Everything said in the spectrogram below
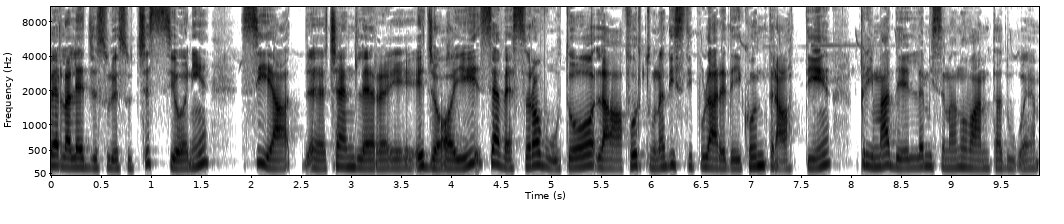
per la legge sulle successioni, sia eh, Chandler e, e Joy se avessero avuto la fortuna di stipulare dei contratti prima del, mi sembra, 92.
